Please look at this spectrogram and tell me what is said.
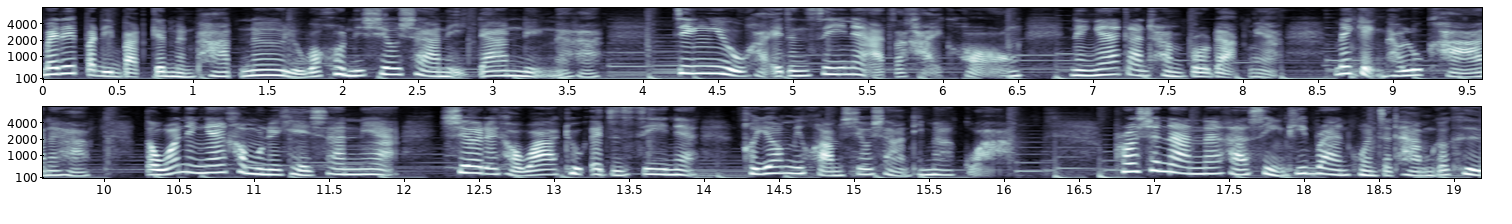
ไม่ได้ปฏิบัติกันเหมือน partner หรือว่าคนที่เชี่ยวชาญในอีกด้านหนึ่งนะคะ จริงอยู่ค่ะเอเจนซี่เนี่ยอาจจะขายของในแง่การทำ product เนี่ยไม่เก่งเท่าลูกค้านะคะ แต่ว่าในแง่ communication เนี่ยเชื่อเลยค่ะว่าทุกเอเจนซี่เนี่ยเขาย่อมมีความเชี่ยวชาญที่มากกว่า เพราะฉะนั้นนะคะสิ่งที่แบรนด์ควรจะทำก็คือ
